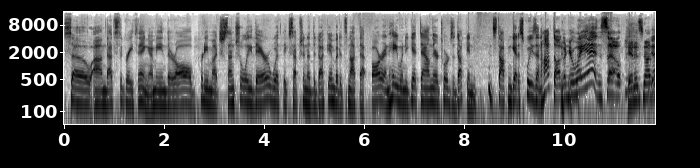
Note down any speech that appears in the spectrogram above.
So um, that's the great thing. I mean, they're all pretty much centrally there, with the exception of the Duck Inn, but it's not that far. And hey, when you get down there towards the Duck and you can stop and get a squeeze and a hot dog on your way in. So And it's not Yeah.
